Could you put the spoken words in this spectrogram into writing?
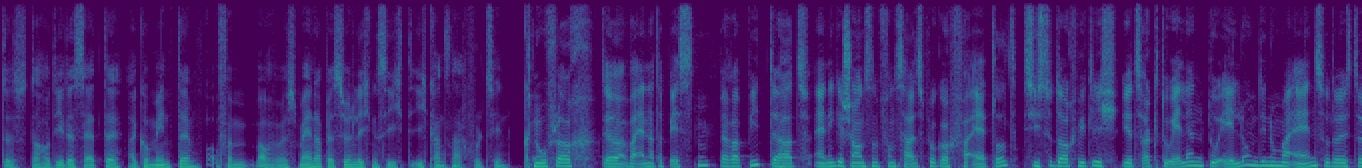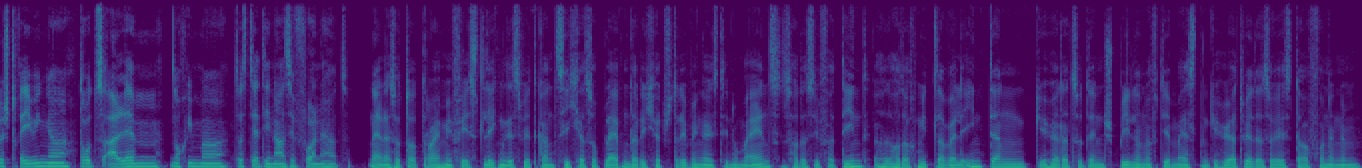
das, da hat jede Seite Argumente. Auf, aus meiner persönlichen Sicht, ich kann es nachvollziehen. Knoflach, der war einer der Besten bei Rapid. Der hat einige Chancen von Salzburg auch vereitelt. Siehst du da auch wirklich jetzt aktuell ein Duell um die Nummer 1 oder ist der Strebinger trotz allem noch immer, dass der die Nase vorne hat? Nein, also da traue ich mich festlegen, das wird ganz sicher so bleiben. Der Richard Strebinger ist die Nummer 1, das hat er sich verdient. Er hat auch mittlerweile intern gehört er zu den Spielern, auf die am meisten gehört wird. Also er ist da von einem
